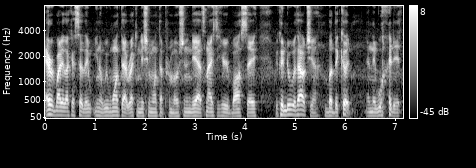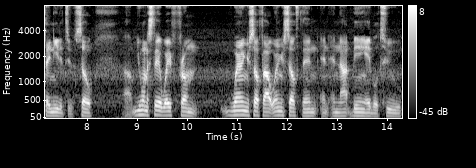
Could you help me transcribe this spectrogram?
everybody, like I said, they, you know, we want that recognition, we want that promotion, and yeah, it's nice to hear your boss say we couldn't do it without you, but they could, and they would if they needed to. So, um, you want to stay away from wearing yourself out, wearing yourself thin, and, and not being able to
